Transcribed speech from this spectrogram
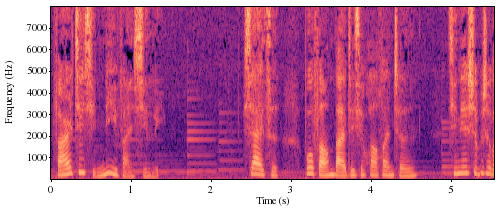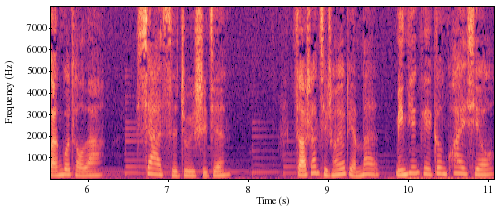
反而激起逆反心理。下一次不妨把这些话换成：“今天是不是玩过头啦？下次注意时间。”早上起床有点慢，明天可以更快一些哦。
